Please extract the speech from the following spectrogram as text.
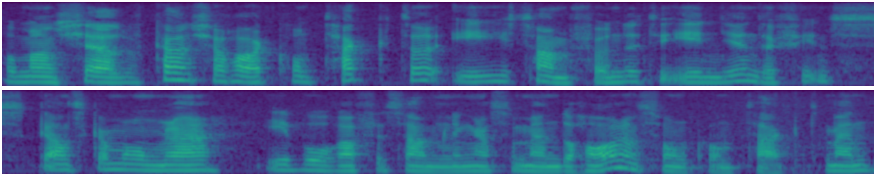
om man själv kanske har kontakter i samfundet i Indien. Det finns ganska många i våra församlingar som ändå har en sån kontakt. Men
